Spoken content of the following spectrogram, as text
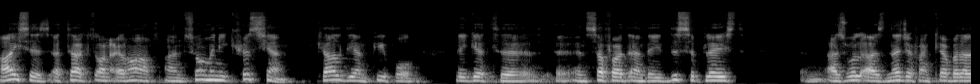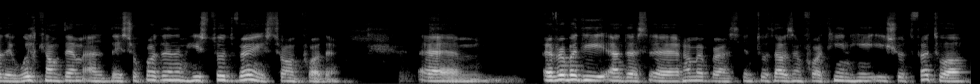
ISIS attacked on Iraq and so many Christian Chaldean people, they get uh, uh, and suffered and they displaced um, as well as Najaf and Karbala, they welcomed them and they supported them. He stood very strong for them. Um, everybody uh, remembers in 2014 he issued fatwa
